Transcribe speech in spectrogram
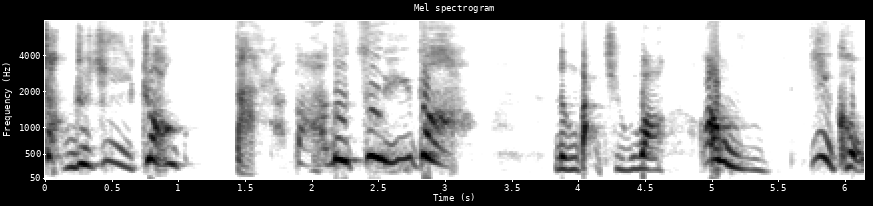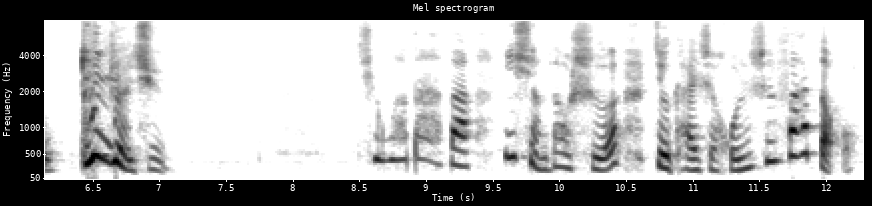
长着一张大大的嘴巴。”能把青蛙“嗷”一口吞下去。青蛙爸爸一想到蛇，就开始浑身发抖。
